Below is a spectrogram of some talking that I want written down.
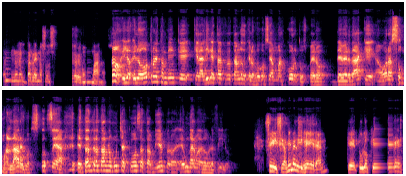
en el terreno, son seres humanos. No, y lo, y lo otro es también que, que, la liga está tratando de que los juegos sean más cortos, pero de verdad que ahora son más largos. O sea, están tratando muchas cosas también, pero es un arma de doble filo. Sí, si a mí me dijeran que tú lo quieres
